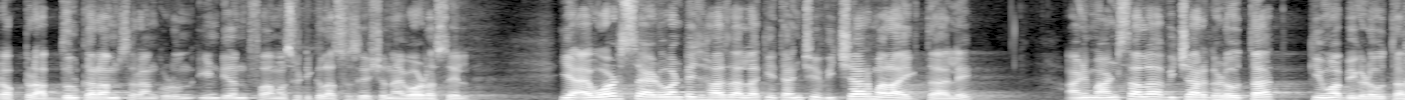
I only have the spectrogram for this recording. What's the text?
डॉक्टर अब्दुल कलाम सरांकडून इंडियन फार्मास्युटिकल असोसिएशन अवॉर्ड असेल. या अवॉर्ड्सचा ॲडव्हान्टेज हा झाला की त्यांचे विचार मला ऐकता आले आणि माणसाला विचार घडवतात किंवा बिघडवतात.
